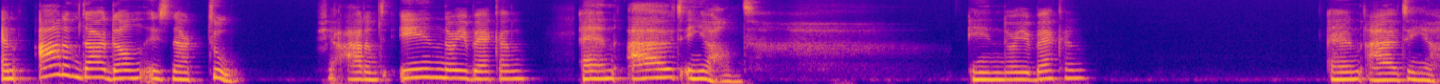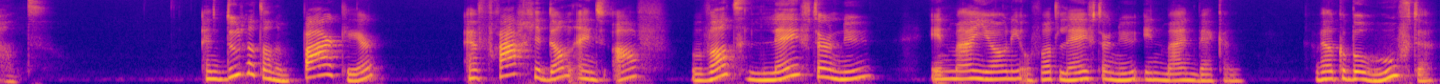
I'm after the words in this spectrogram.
en adem daar dan eens naartoe. Dus je ademt in door je bekken en uit in je hand. In door je bekken en uit in je hand. En doe dat dan een paar keer en vraag je dan eens af: wat leeft er nu in mijn yoni of wat leeft er nu in mijn bekken? Welke behoefte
